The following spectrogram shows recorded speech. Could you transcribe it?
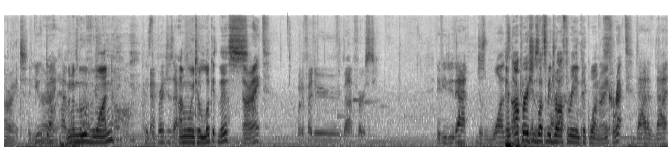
All right. So you All don't right. have. I'm gonna move one. because Okay. the bridge is out. I'm going to look at this. All right. What if I do that first? if you do that, just one. And operations lets me draw three and pick one, right? Correct. That and that,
